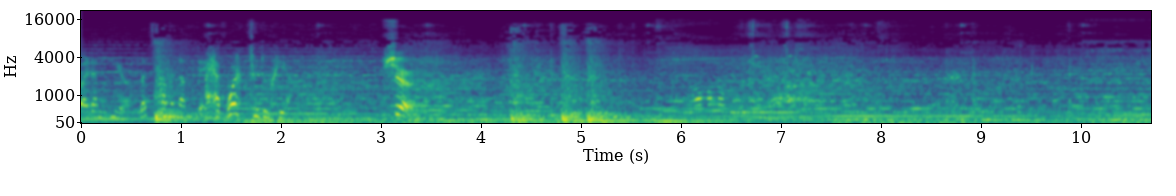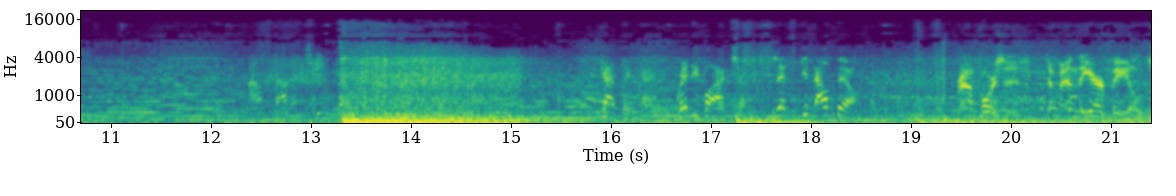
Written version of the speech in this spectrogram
right, I'm here. Let's have an update. I have work to do here. Sure. I'll start a chain. Gatling tank, ready for action. Let's get out there. Ground forces, defend the airfields.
